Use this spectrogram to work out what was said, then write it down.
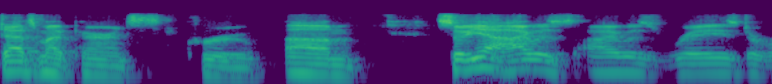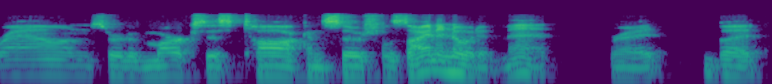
That's my parents' crew. Um, so yeah, I was I was raised around sort of Marxist talk and socialist. I didn't know what it meant, right? But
